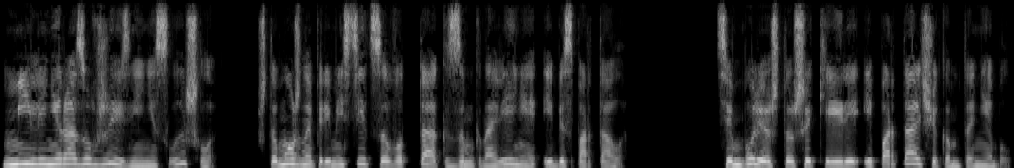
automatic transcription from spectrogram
Милли ни разу в жизни не слышала, что можно переместиться вот так, за мгновение и без портала. Тем более, что Шикери и портальщиком-то не был.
